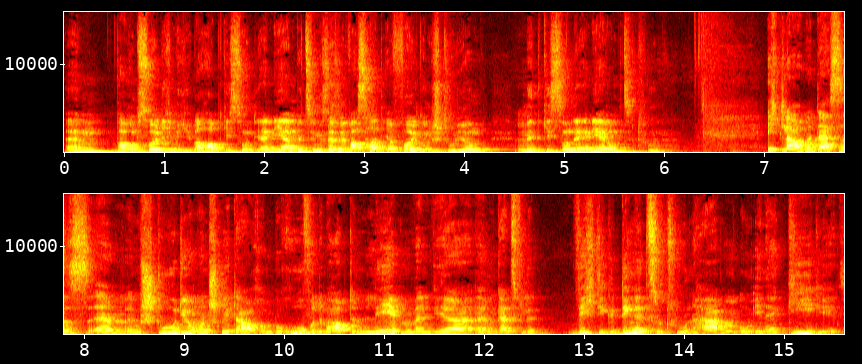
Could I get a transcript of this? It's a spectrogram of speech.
Ähm, warum sollte ich mich überhaupt gesund ernähren, beziehungsweise was hat Erfolg im Studium mit gesunder Ernährung zu tun? Ich glaube, dass es ähm, im Studium und später auch im Beruf und überhaupt im Leben, wenn wir ähm, ganz viele wichtige Dinge zu tun haben, um Energie geht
